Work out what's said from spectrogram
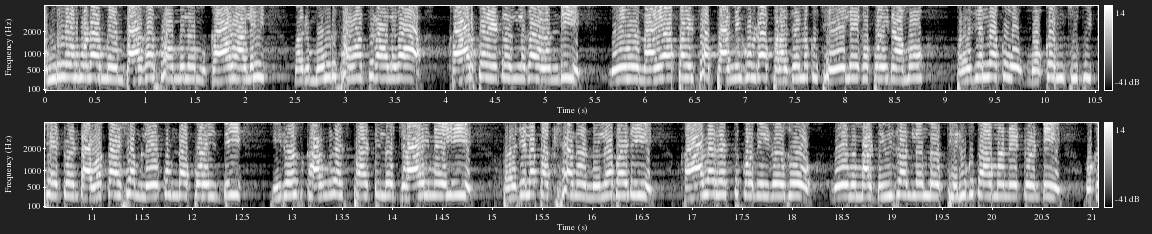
అందులో కూడా మేము భాగస్వామ్యం కావాలి. మరి మూడు సంవత్సరాలుగా కార్పొరేటర్లుగా ఉండి మేము నయా పైసా పని కూడా ప్రజలకు చేయలేకపోయినాము. ప్రజలకు ముఖం చూపించేటువంటి అవకాశం లేకుండా పోయింది. ఈరోజు కాంగ్రెస్ పార్టీలో జాయిన్ అయ్యి ప్రజల పక్షాన నిలబడి కాలరెత్తుకొని ఈరోజు మేము మా డివిజన్లలో తిరుగుతామనేటువంటి ఒక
